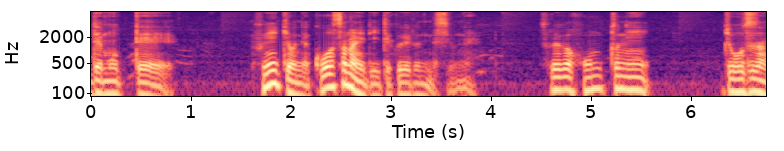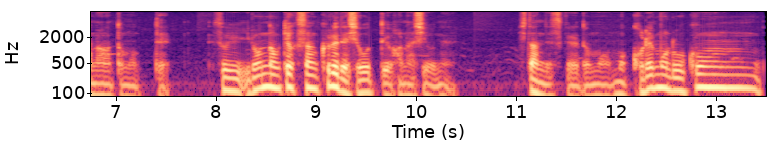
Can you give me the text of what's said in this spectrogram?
でもって、雰囲気をね、壊さないでいてくれるんですよね。それが本当に上手だなと思ってそういういろんなお客さん来るでしょうっていう話をねしたんですけれどももうこれも録音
